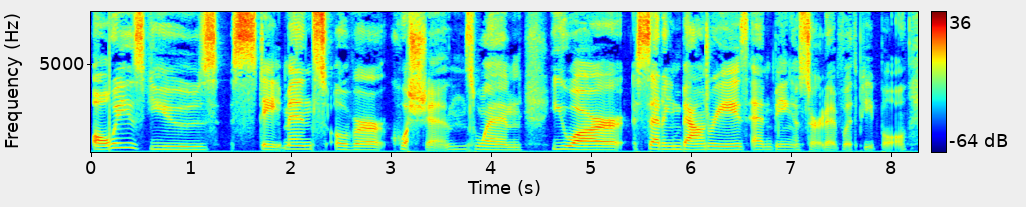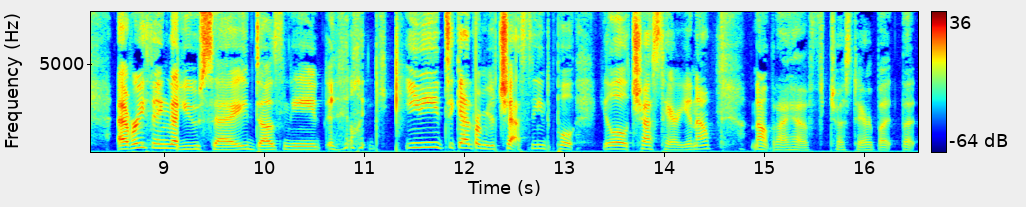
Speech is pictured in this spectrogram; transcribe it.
always use statements over questions when you are setting boundaries and being assertive with people. Everything that you say does need like you need to get from your chest. You need to pull your little chest hair, you know? Not that I have chest hair, but that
